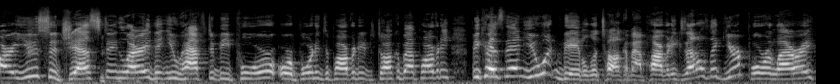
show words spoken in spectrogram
Are you suggesting, Larry, that you have to be poor or born into poverty to talk about poverty? Because then you wouldn't be able to talk about poverty because I don't think you're poor, Larry.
